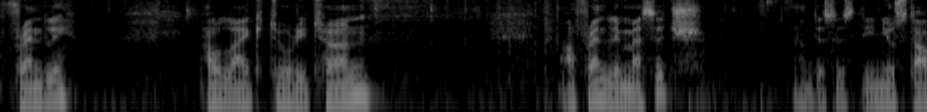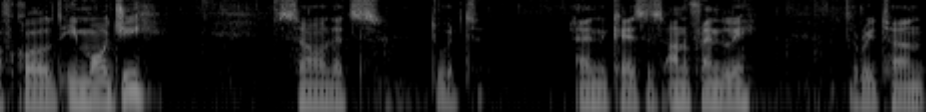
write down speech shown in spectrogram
friendly, I would like to return a friendly message and this is the new stuff called emoji. So let's do it. In case it's unfriendly return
